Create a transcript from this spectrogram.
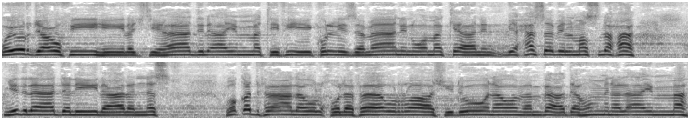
ويرجع فيه إلى اجتهاد الأئمة في كل زمان ومكان بحسب المصلحة إذ لا دليل على النسخ. وقد فعله الخلفاء الراشدون ومن بعدهم من الأئمة.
